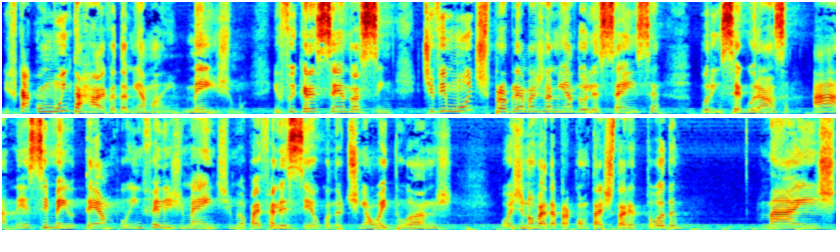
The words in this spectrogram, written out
e ficar com muita raiva da minha mãe, mesmo. E fui crescendo assim. Tive muitos problemas na minha adolescência por insegurança. Ah, nesse meio tempo, infelizmente, meu pai faleceu quando eu tinha oito anos. Hoje não vai dar para contar a história toda. Mas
